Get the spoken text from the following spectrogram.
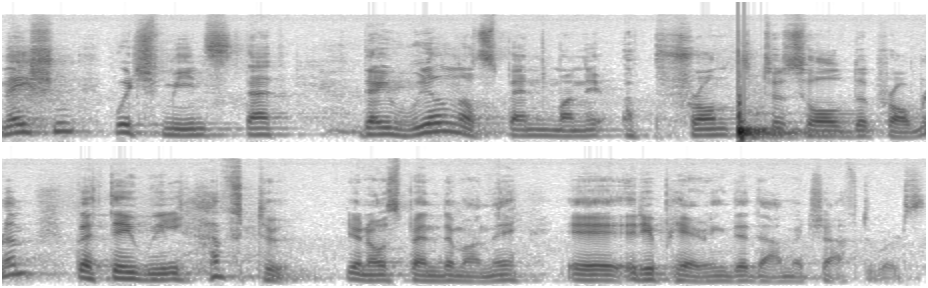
nation, which means that they will not spend money upfront to solve the problem, but they will have to you know, spend the money uh, repairing the damage afterwards.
